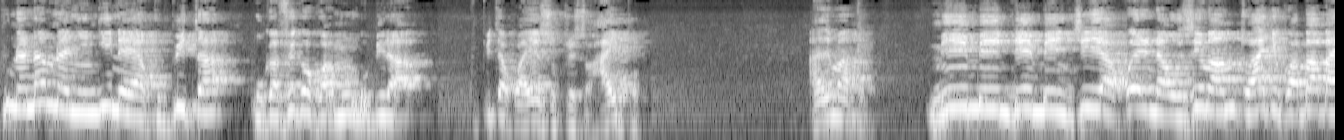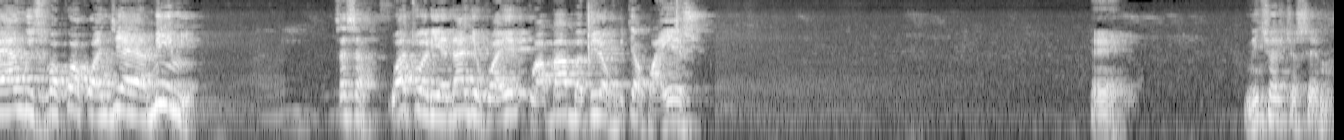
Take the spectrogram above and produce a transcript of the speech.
kuna namna nyingine ya kupita ukafika kwa Mungu bila kupita kwa Yesu Kristo. Haipo. Anasema mimi ndimi njia kweli na uzima mtu haji kwa baba yangu isipokuwa kwa njia ya mimi. Sasa watu waliendaje kwa, ye, kwa baba bila kupitia kwa Yesu? Eh. Nicho alichosema.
